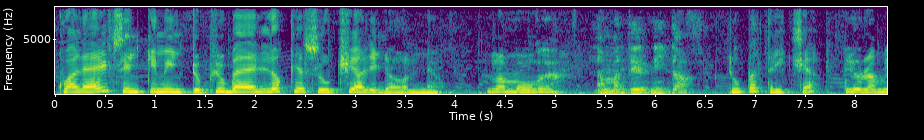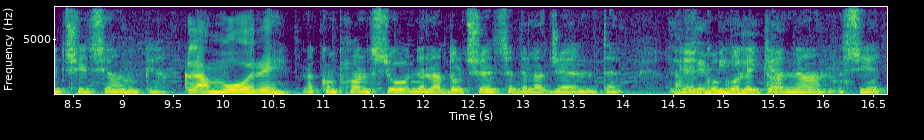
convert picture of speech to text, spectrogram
Qual è il sentimento più bello che associ alle donne? L'amore. La maternità. Tu, Patrizia? Io l'amicizia anche. L'amore, La comprensione, la dolcezza della gente. La che con quelle che femminilità. hanno, sì,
